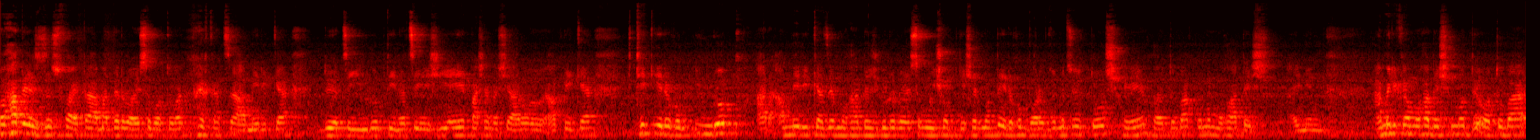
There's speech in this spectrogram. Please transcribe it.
মহাদেশ যে ছয়টা আমাদের রয়েছে বর্তমান, এক আমেরিকা, দুই হচ্ছে ইউরোপ, তিন হচ্ছে এশিয়া, এর পাশাপাশি আরও আফ্রিকা। ঠিক এরকম ইউরোপ আর আমেরিকা যে মহাদেশগুলো রয়েছে ওই সব দেশের মধ্যে এরকম বরফ জমেছে। তো সে হয়তো বা কোনো মহাদেশ আই মিন আমেরিকা মহাদেশের মধ্যে অথবা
